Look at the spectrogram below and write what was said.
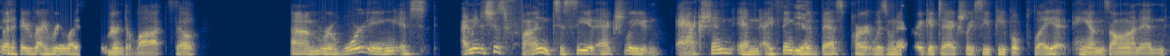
but I, I realized i learned a lot. So um rewarding it's I mean, it's just fun to see it actually in action. And I think yeah. the best part was whenever I get to actually see people play it hands on and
